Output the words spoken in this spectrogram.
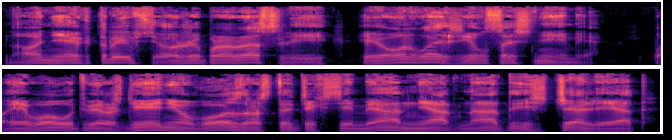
но некоторые все же проросли, и он возился с ними. По его утверждению, возраст этих семян не одна тысяча лет.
